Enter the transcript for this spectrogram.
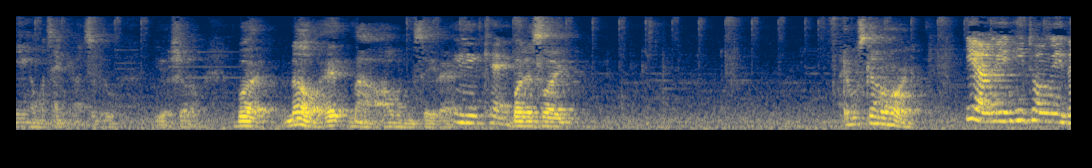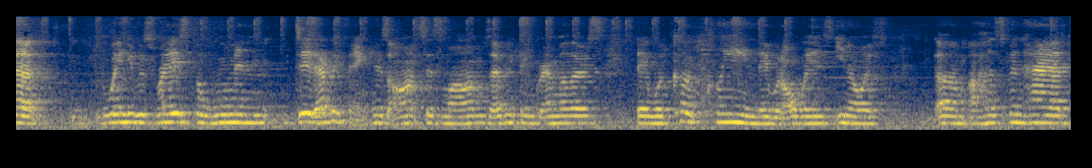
You ain't gonna tell me what to do. Yeah shut up. But no it nah i wouldn't say that. Okay. but it's like it was kind of hard Yeah, I mean, he told me that the way he was raised, the woman did everything. His aunts, his moms, everything, grandmothers, they would cook, clean. They would always, you know, if um, a husband had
